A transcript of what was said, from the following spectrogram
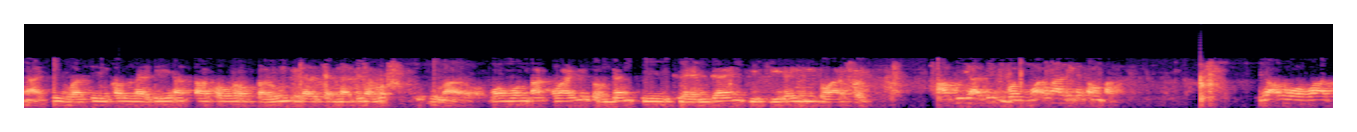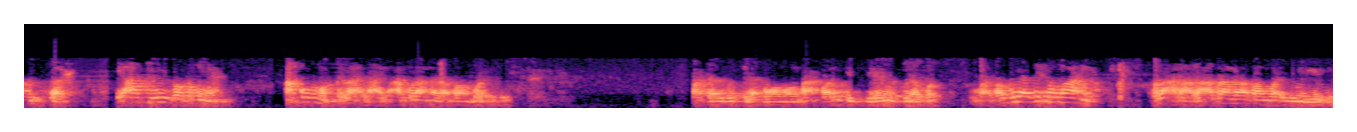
Ngaji wasin kol lagi rasa kau robbahum ilal jannati nabo. Wong-wong takwa itu kemudian di gelendeng, di giring keluarga. Aku yakin semua nanti ke tempat. Ya Allah, wa Tuhan. Ya aku itu pengen. Aku mau jelas aku rasa ada tombol itu. Padahal itu jelas ngomong takwa itu di giring keluarga. Aku yakin semua nih. Lah, lah, lah, aku rasa tombol itu begini.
